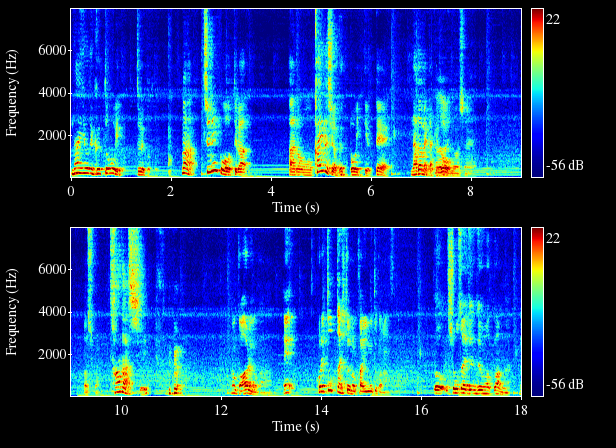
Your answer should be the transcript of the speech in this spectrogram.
内容で good boy どういうこと？まあ主人公っていうかあの飼い主は good boy って言ってなだめたけどね。確かに。ただし？なんかあるのかな？えこれ撮った人の飼い犬とかなんですか、詳細全然わかんない。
